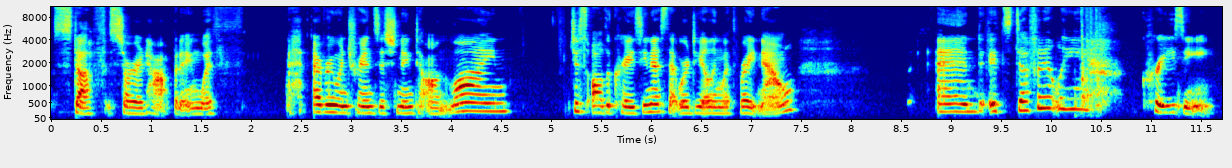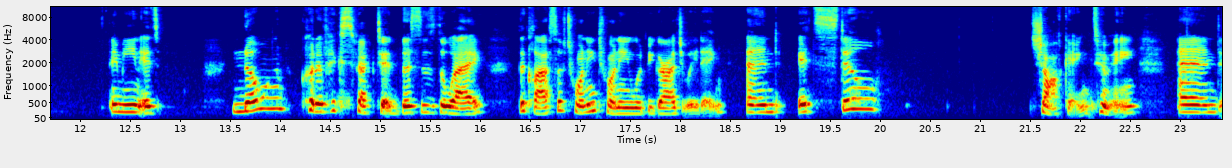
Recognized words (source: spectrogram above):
stuff started happening with everyone transitioning to online, just all the craziness that we're dealing with right now. And it's definitely crazy. I mean, it's no one could have expected this is the way the class of 2020 would be graduating. And it's still shocking to me. And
